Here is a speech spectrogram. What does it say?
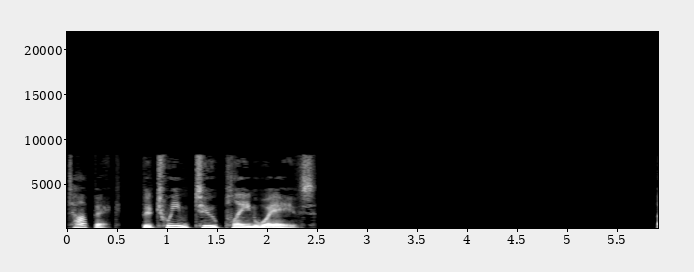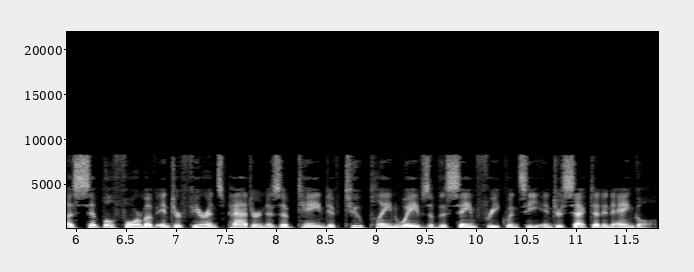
Topic: Between two plane waves. A simple form of interference pattern is obtained if two plane waves of the same frequency intersect at an angle.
